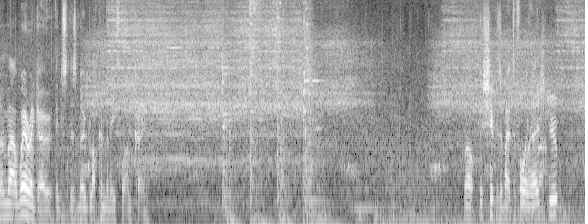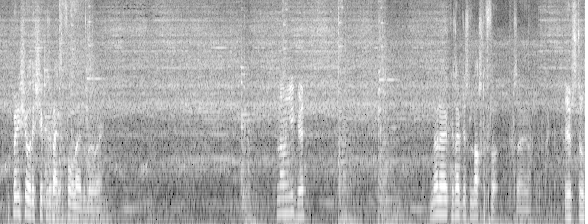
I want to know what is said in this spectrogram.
No matter where I go, it's there's no block underneath what I'm cutting. Well, this ship is about to fall pulling over. ice. I'm pretty sure this ship is about to fall over, by the way. No, you're good. No, no, because I've just lost a foot. So, There's still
